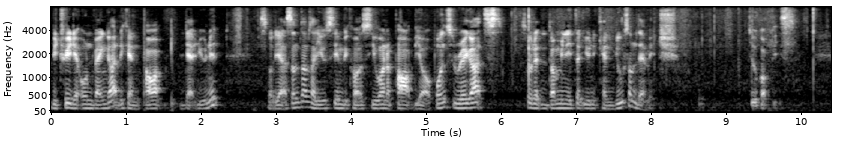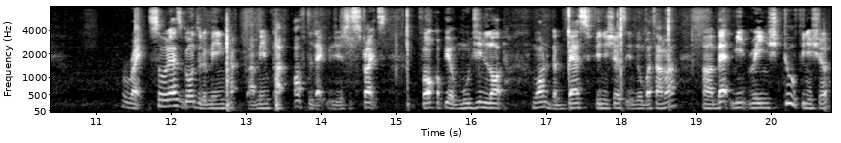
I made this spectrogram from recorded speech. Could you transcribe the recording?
betray their own vanguard. You can power up that unit. So yeah, sometimes I use him because you want to power up your opponent's rearguards so that the dominated unit can do some damage. Two copies. Right, so let's go into the main uh, main part of the deck, which is the strikes. Four copy of Mujin Lord, one of the best finishers in Nubatama. Uh, bad mid-range 2 finisher.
